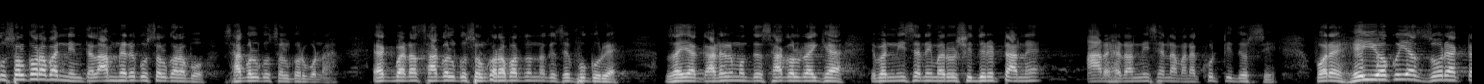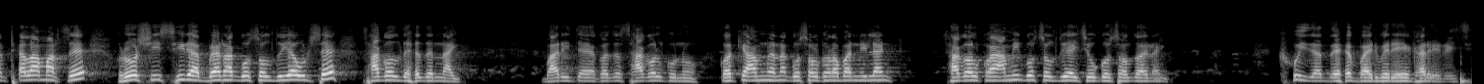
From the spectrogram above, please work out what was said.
গোসল করাবার নেন, তাহলে আপনারা গোসল করাবো, ছাগল গোসল করব না। এক বেটা ছাগল গোসল করাবার জন্য গেছে পুকুরে, যাইয়া গাঢ়ের মধ্যে ছাগল রাইখা, এবার নিচে নেমা রশি ধরে টানে, আর হেডার নিচে না মানে খুঁটি ধরছে। পরে হেই কইয়া জোর একটা ঠেলা মারছে, রশি ছিঁড়া বেড়া গোসল দুইয়া উঠছে, ছাগল যে নাই। বাড়িতে যে ছাগল কোনো, কয় কি আপনি না গোসল করাবার নিলেন? ছাগল কয়, আমি গোসল দুয়াইছি ও গোসল দেয় নাই। খুঁজা দেহে, বাইরে বাইরে এখানে রয়েছে।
